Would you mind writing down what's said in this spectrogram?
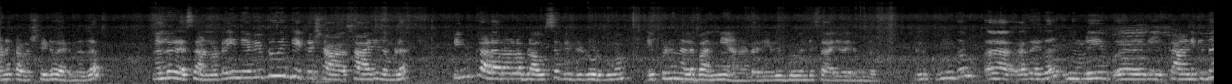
ആണ് കളർ ഷെയ്ഡ് വരുന്നത്. നല്ല രസമാണ് കേട്ടോ. ഈ നേവി ബ്ലൂവിന്റെ ഒക്കെ സാരി നമ്മൾ പിങ്ക് കളറുള്ള ബ്ലൗസ് ഒക്കെ ഇട്ടിട്ട് കൊടുക്കുമ്പോൾ എപ്പോഴും നല്ല ഭംഗിയാണ് കേട്ടോ നേവി ബ്ലൂവിന്റെ സാരി വരുന്നത്. പിങ്കും അതായത് നമ്മൾ ഈ കാണിക്കുന്ന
